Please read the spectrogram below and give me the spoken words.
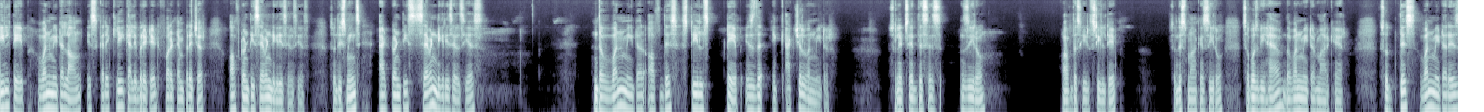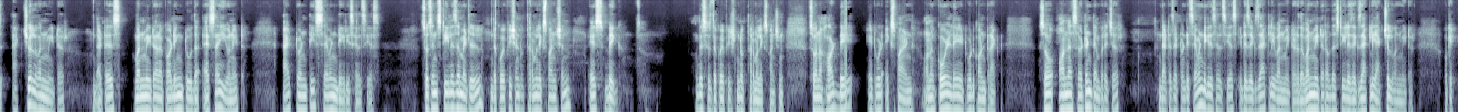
steel tape 1 meter long is correctly calibrated for a temperature of 27 degrees Celsius. So this means at 27 degrees Celsius, the 1 meter of this steel tape is the actual 1 meter. So let's say this is 0 of the steel steel tape. So this mark is 0. Suppose we have the 1 meter mark here. So this 1 meter is actual 1 meter. That is 1 meter according to the SI unit at 27 degrees Celsius. So since steel is a metal, the coefficient of thermal expansion is big. This is the coefficient of thermal expansion. So on a hot day, it would expand. On a cold day, it would contract. So on a certain temperature, that is at 27 degrees Celsius, it is exactly 1 meter. The 1 meter of the steel is exactly actual 1 meter. Okay.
